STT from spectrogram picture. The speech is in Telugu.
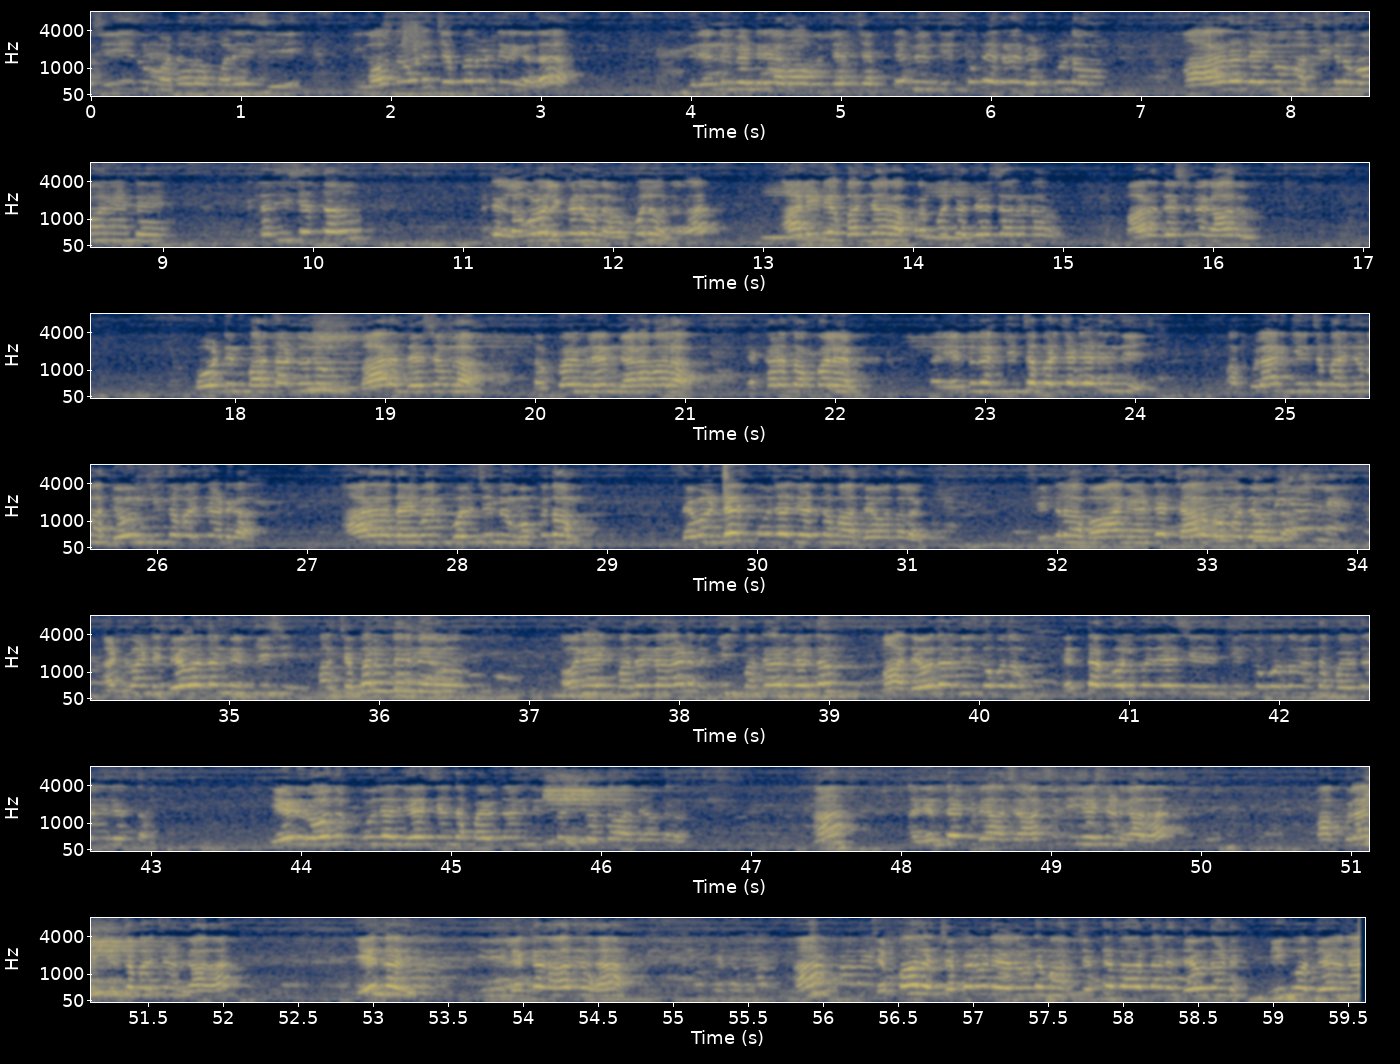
తీసుకొచ్చి నువ్వు మఠంలో పడేసి నీకు అవసరం ఉంటే చెప్పని ఉంటుంది కదా. మీరు ఎందుకు పెట్టిరా బాబు? చెప్తే మేము తీసుకుపోయి ఎక్కడ పెట్టుకుంటాం. మా ఆరాధ దైవం మా శీతల భవాని అంటే ఎట్లా తీసేస్తారు? అంటే లమ్మడోళ్ళు ఇక్కడే ఉన్నారు ఒక్కలే ఉన్నారా? ఆల్ ఇండియా బంజారా ప్రపంచ దేశాలు ఉన్నారు. భారతదేశమే కాదు. ఫోర్టీన్ పర్సెంట్ ఉన్నాం భారతదేశంలో. తక్కువ ఏం లేం జనాభాలో. ఎక్కడ తక్కువ లేం. మరి ఎందుకని కించపరిచేటట్టుంది మా కులానికి కించపరిచిన మా దేవుని కించపరిచినట్టుగా ఆరో దైవాన్ని కొలిచి మేము మొక్కుతాం. సెవెన్ డేస్ పూజలు చేస్తాం మా దేవతలకు. శీతల భవాని అంటే చాలా గొప్ప దేవత. అటువంటి దేవతను మీరు తీసి మాకు చెప్పని ఉంటుంది మీరు. అవునా ఇది పద్ధతి కాదంటే మేము తీసి పక్కన పెడతాం మా దేవతను తీసుకుపోతాం. ఎంత కొలుపు చేసి తీసుకుపోతాం ఎంత పవిత్రంగా చేస్తాం. ఏడు రోజులు పూజలు చేసి ఎంత పవిత్రంగా తీసుకొని పెడతాం ఆ దేవతలకు? అది ఎంత ఇప్పుడు అశు- అశుద్ధి చేసినట్టు కాదా? మా కులానికి కించపరిచినట్టు కాదా? ఏంది అది? ఇది లెక్క కాదు కదా? చెప్పాలి.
